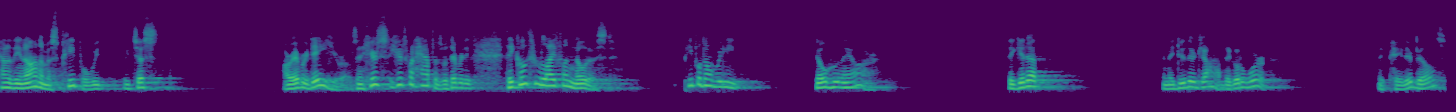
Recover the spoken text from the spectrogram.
kind of the anonymous people. We, we just are everyday heroes. And here's, here's what happens with everyday they go through life unnoticed. People don't really know who they are. They get up and they do their job, they go to work, they pay their bills,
